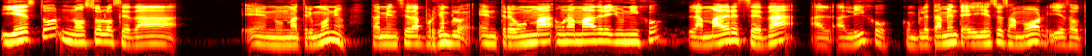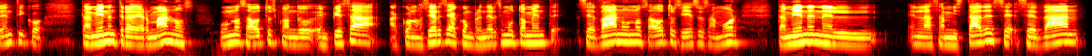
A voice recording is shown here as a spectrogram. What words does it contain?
y esto no solo se da en un matrimonio, también se da, por ejemplo, entre una madre y un hijo, la madre se da al, hijo completamente y eso es amor y es auténtico. También entre hermanos, unos a otros, cuando empieza a conocerse y a comprenderse mutuamente, se dan unos a otros y eso es amor. También en, las amistades se dan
